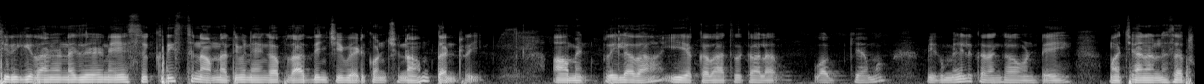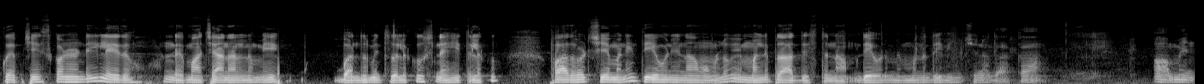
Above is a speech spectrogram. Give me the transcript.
తిరిగి రానైన యేసు యేసుక్రీస్తు నామన అతి వినయంగా ప్రార్థించి వేడుకొంచున్నాం తండ్రి. ఆమెన్. ప్రియులరా ఈ యొక్క రాత్రికాల వాక్యము మీకు మేలుకరంగా ఉంటే మా ఛానల్ని సబ్స్క్రైబ్ చేసుకోనండి. లేదు అంటే మా ఛానల్ను మీ బంధుమిత్రులకు స్నేహితులకు ఫార్వర్డ్ చేయమని దేవుని నామంలో మిమ్మల్ని ప్రార్థిస్తున్నాం. దేవుడు మిమ్మల్ని దీవించునుగాక. ఆమెన్.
